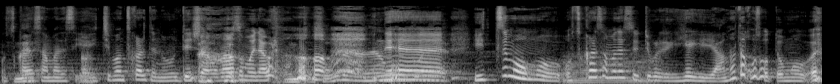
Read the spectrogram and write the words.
お疲れ様です、いや一番疲れてるの運転手だろうなと思いながら。そうだよね ねえ。いつも思うお疲れ様ですって言ってくれていやいやあなたこそって思う。あな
